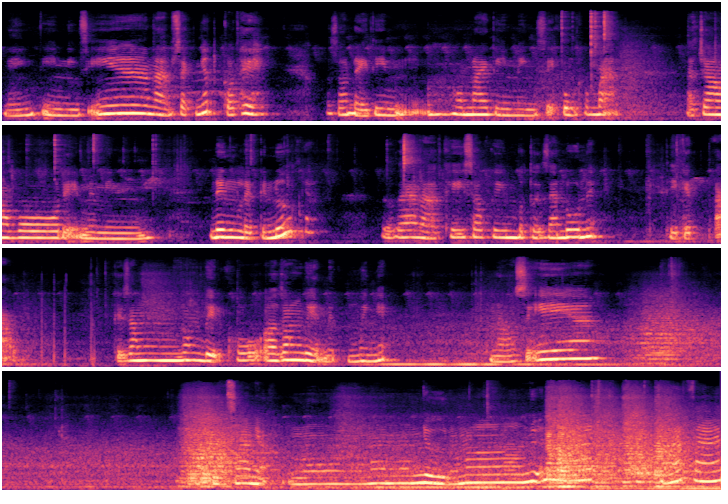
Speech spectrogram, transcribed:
đấy thì mình sẽ làm sạch nhất có thể do đấy thì hôm nay thì mình sẽ cùng các bạn là cho vô để mình mình ninh lấy cái nước ấy. thực ra là khi sau khi một thời gian đun ấy thì cái tạo cái rong rong biển khô à, rong biển của mình ấy nó sẽ là sao nhỉ? Nó, nó, nó nhừ nó, nó nhuyễn nó nát ra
